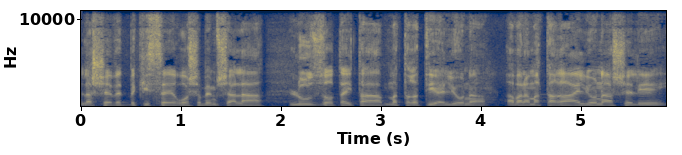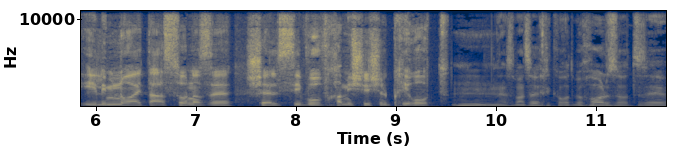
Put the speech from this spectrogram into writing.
לשבת בכיסא ראש הממשלה, לו זאת הייתה מטרתי העליונה. אבל המטרה העליונה שלי היא למנוע את האסון הזה של סיבוב חמישי של בחירות. Mm, אז מה צריך לקרות בכל זאת? זה...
